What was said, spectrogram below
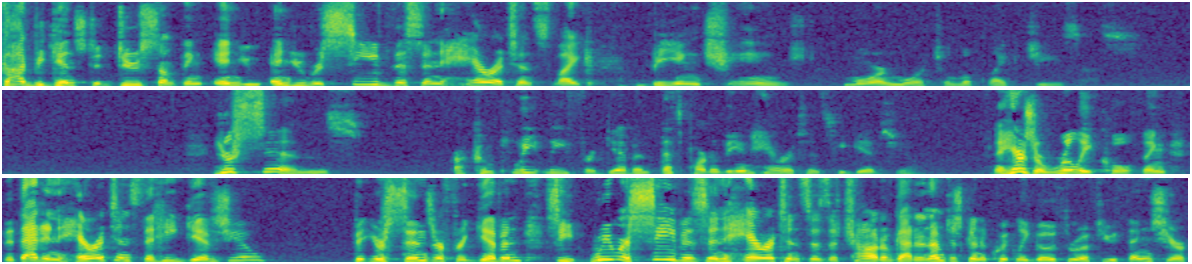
God begins to do something in you and you receive this inheritance like being changed more and more to look like Jesus. Your sins are completely forgiven. That's part of the inheritance he gives you. Now here's a really cool thing, that that inheritance that he gives you, that your sins are forgiven. See, we receive his inheritance as a child of God, and I'm just going to quickly go through a few things here,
